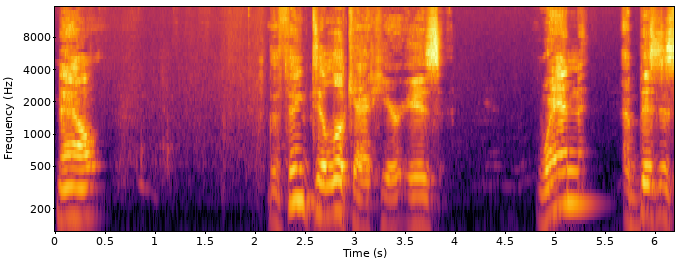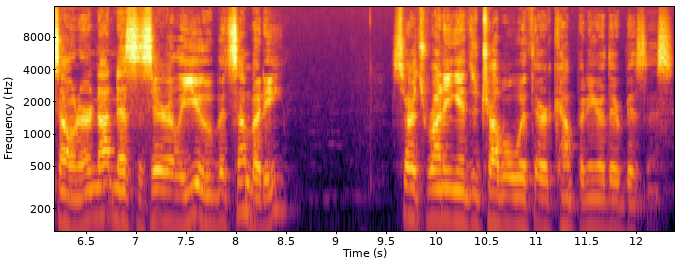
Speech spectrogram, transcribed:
Now, the thing to look at here is when a business owner, not necessarily you, but somebody, starts running into trouble with their company or their business,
